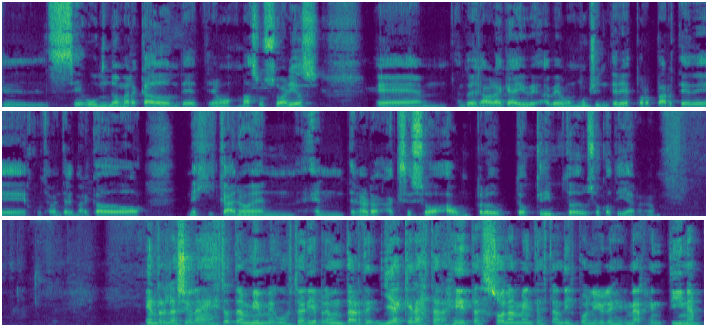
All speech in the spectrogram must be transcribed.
el segundo mercado donde tenemos más usuarios. Eh, entonces, la verdad que ahí vemos mucho interés por parte de justamente el mercado mexicano en, en tener acceso a un producto cripto de uso cotidiano. ¿no? En relación a esto, también me gustaría preguntarte, ya que las tarjetas solamente están disponibles en Argentina,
